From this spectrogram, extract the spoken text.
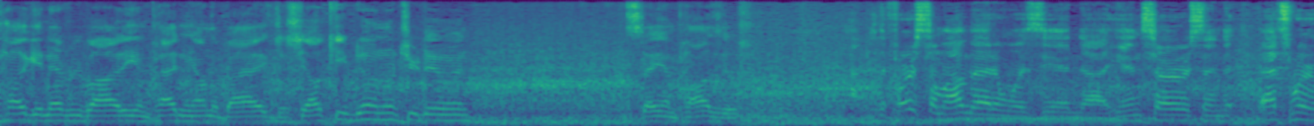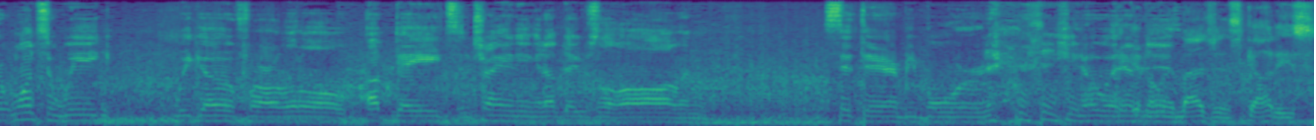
hugging everybody and patting you on the back. Just y'all keep doing what you're doing, staying positive. The first time I met him was in uh, in service, and that's where once a week we go for our little updates and training and updates the law and sit there and be bored, you know, I can only imagine Scotty's.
